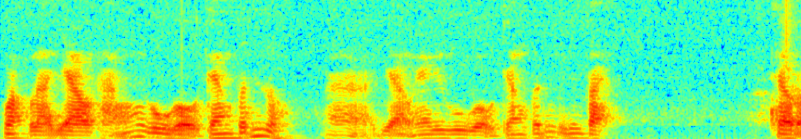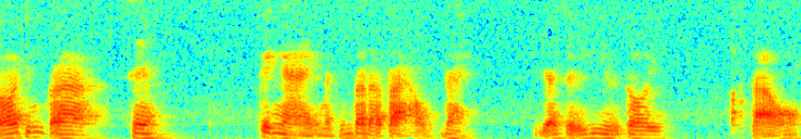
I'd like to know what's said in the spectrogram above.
hoặc là vào thẳng Google trang tính luôn. À, vào ngay cái Google trang tính của chúng ta. Sau đó chúng ta xem cái ngày mà chúng ta đã tạo. Đây giả sử như tôi tạo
